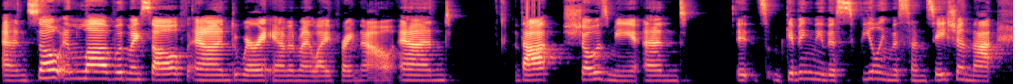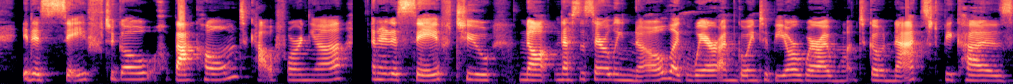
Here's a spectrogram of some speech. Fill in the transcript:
and so in love with myself and where I am in my life right now. And that shows me and it's giving me this feeling, this sensation that it is safe to go back home to California and it is safe to not necessarily know like where I'm going to be or where I want to go next because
